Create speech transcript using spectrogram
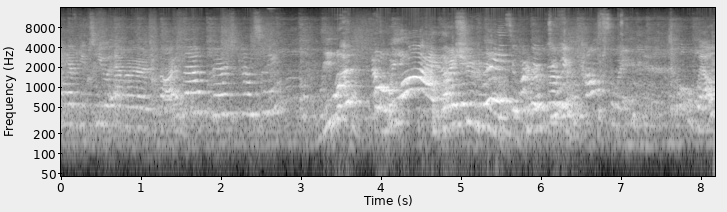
have you two ever thought about marriage counseling? We? What? No, We- why? Why should we? Crazy, what are you doing counseling? Well,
